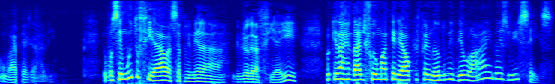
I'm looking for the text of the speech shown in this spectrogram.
Não vai pegar ali. Eu vou ser muito fiel a essa primeira bibliografia aí, porque na realidade foi o material que o Fernando me deu lá em 2006.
